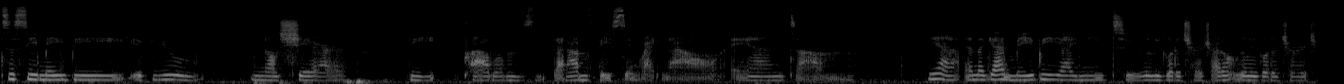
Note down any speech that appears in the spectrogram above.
to see maybe if you, you know, share the problems that I'm facing right now. And um, yeah, and again, maybe I need to really go to church. I don't really go to church.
